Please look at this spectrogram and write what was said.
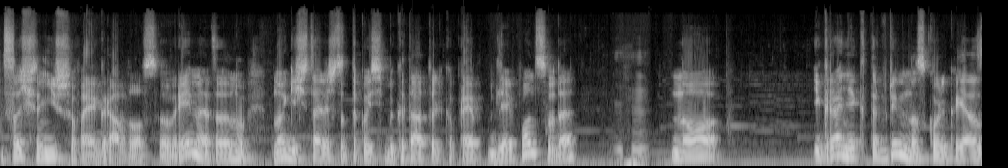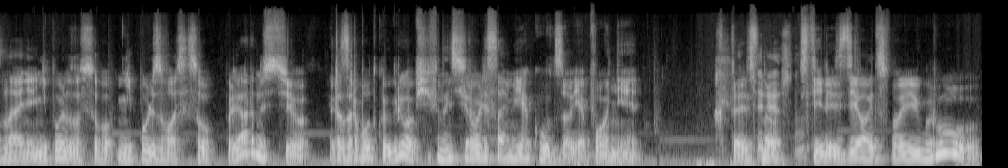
достаточно нишевая игра была в свое время. Это, ну, многие считали, что такой себе GTA только для японцев, да? Но игра некоторое время, насколько я знаю, не пользовалась, не пользовалась особой популярностью. И разработку игры вообще финансировали сами Якудза в Японии. То есть, ну, в стиле сделать свою игру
